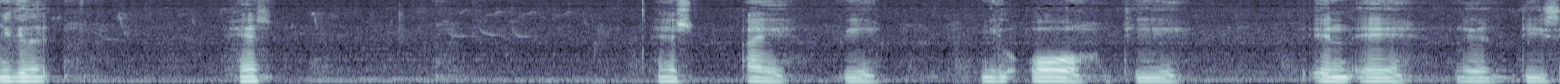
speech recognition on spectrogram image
นี่คือ H H I V นี่คือ O T N A เลย D C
